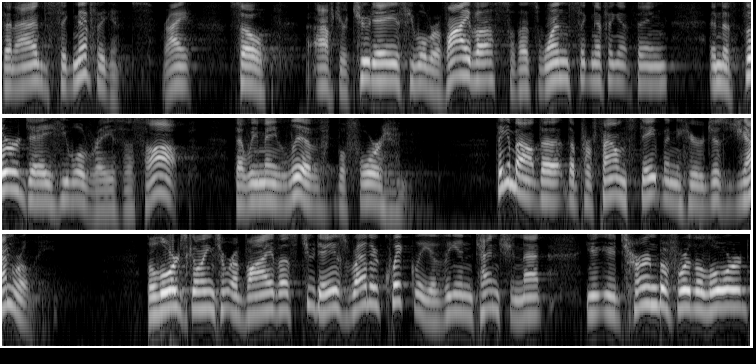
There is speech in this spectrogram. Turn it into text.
that adds significance, right? So after two days, he will revive us. So that's one significant thing. And the third day, he will raise us up that we may live before him. Think about the, the profound statement here, just generally. The Lord's going to revive us two days rather quickly, is the intention that you, you turn before the Lord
